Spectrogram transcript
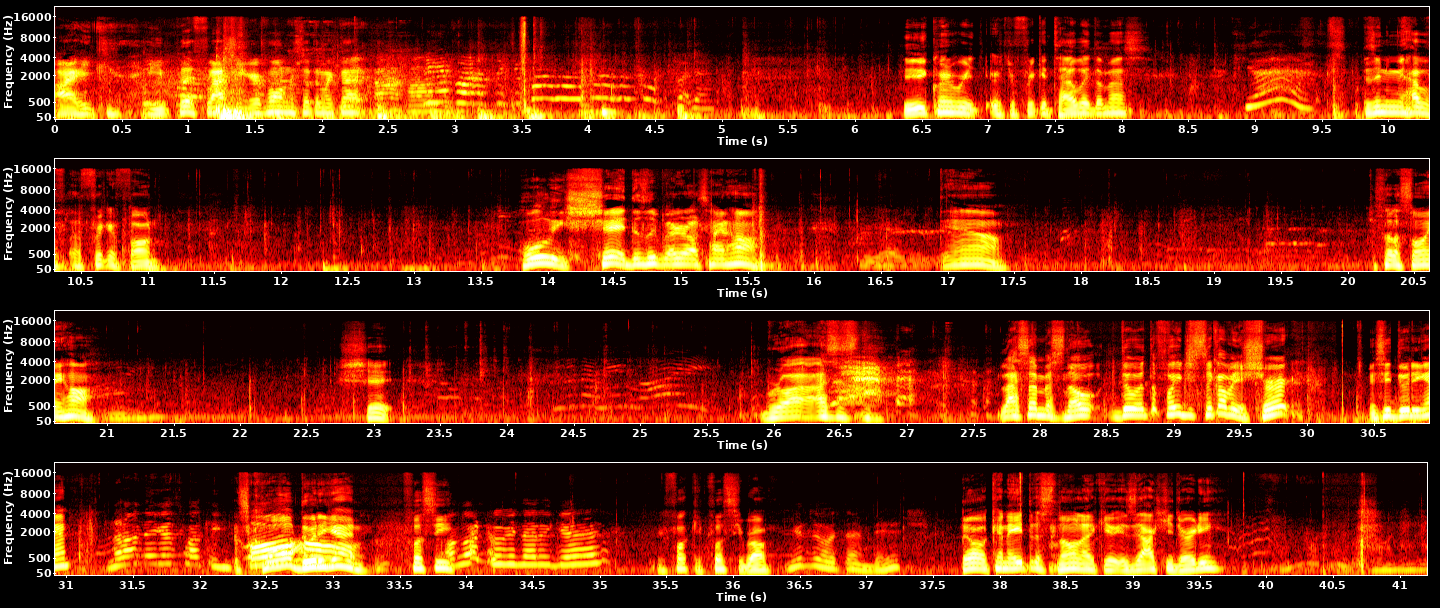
Alright, he, he put flashing your phone or something like that. Did you record with, with your freaking tablet, dumbass? Yes. Doesn't even have a, a freaking phone. Holy shit, this look better outside, huh? Damn. It's a little snowing, huh? Shit. Bro, I, I just, last time it snowed, dude, what the fuck? You just took off your shirt? You see, do it again? No, nigga's fucking It's cold, do it again. Pussy. I'm not doing that again. You're fucking pussy, bro. You do it then, bitch. Yo, can I eat the snow? Like, is it actually dirty?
